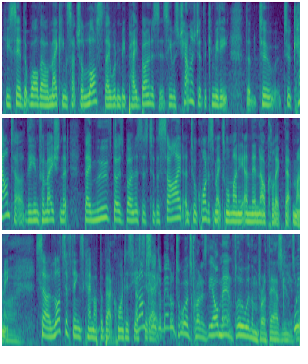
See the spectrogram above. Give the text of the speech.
he said that while they were making such a loss, they wouldn't be paid bonuses. He was challenged at the committee that, to to counter the information that they moved those bonuses to the side until Qantas makes more money, and then they'll collect that money. So lots of things came up about Qantas yesterday. And I'm sentimental towards Qantas. The old man flew with them for a thousand years. We My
